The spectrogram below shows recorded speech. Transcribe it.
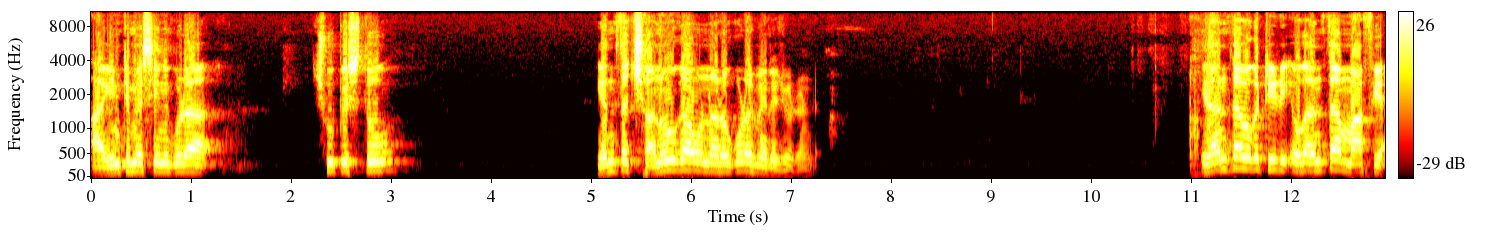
ఆ ఇంటిమెసీని కూడా చూపిస్తూ ఎంత చనువుగా ఉన్నారో కూడా మీరే చూడండి. ఇదంతా ఒక టీడీ ఒకంతా మాఫియా.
